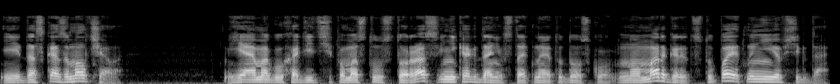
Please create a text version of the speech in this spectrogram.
и доска замолчала. Я могу ходить по мосту сто раз и никогда не встать на эту доску, но Маргарет ступает на нее всегда.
